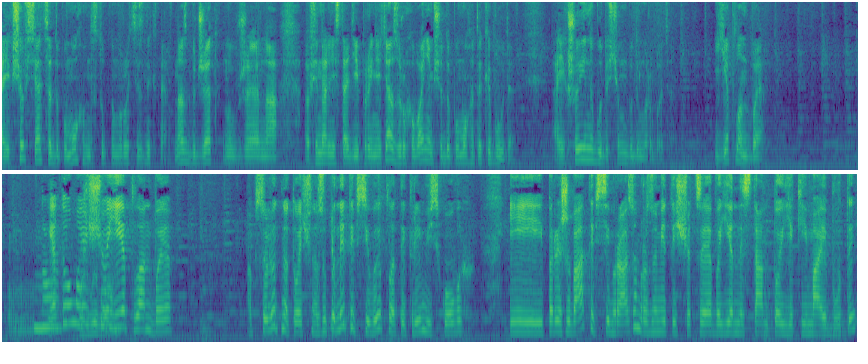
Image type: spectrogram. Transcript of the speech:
а якщо вся ця допомога в наступному році зникне? У нас бюджет ну вже на фінальній стадії прийняття з урахуванням, що допомога таки буде. А якщо її не буде, що ми будемо робити? Є план Б. Ну, Я думаю, можливо. що є план Б. Абсолютно точно. Зупинити всі виплати, крім військових, і переживати всім разом, розуміти, що це воєнний стан той, який має бути,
